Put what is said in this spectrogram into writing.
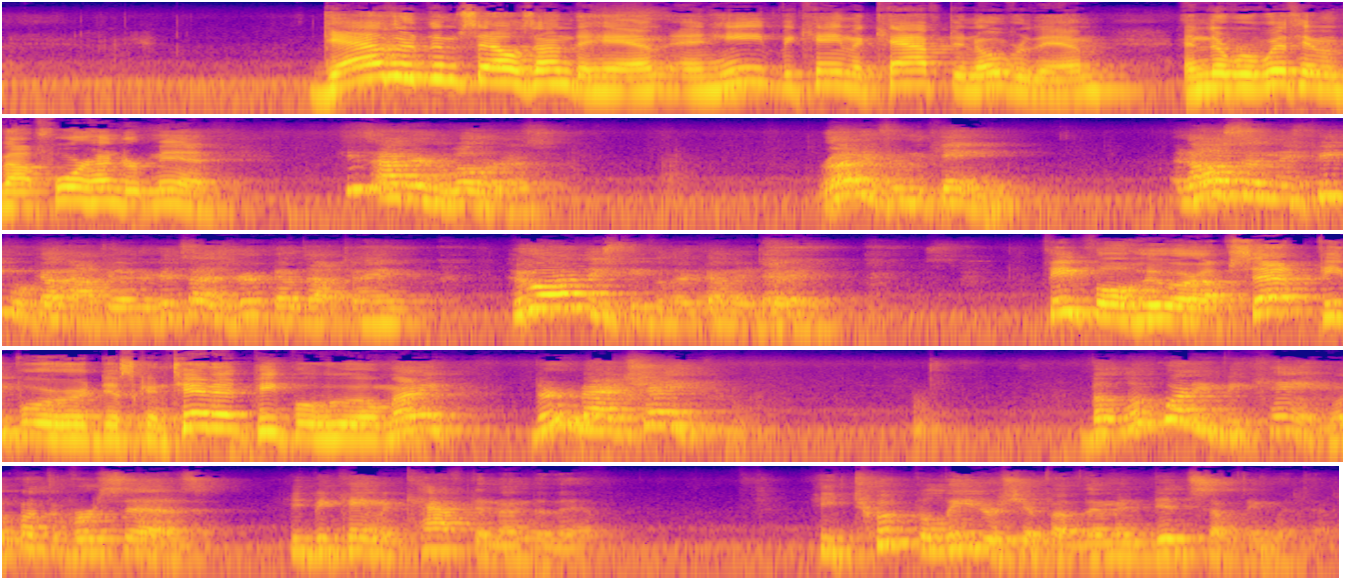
gathered themselves unto him, and he became a captain over them, and there were with him about 400 men. He's out here in the wilderness, running from the king, And all of a sudden, these people come out to him, a good sized group comes out to him. Who are these people that are coming to him? People who are upset, people who are discontented, people who owe money. They're in bad shape. But look what he became. Look what the verse says. He became a captain unto them. He took the leadership of them and did something with them.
